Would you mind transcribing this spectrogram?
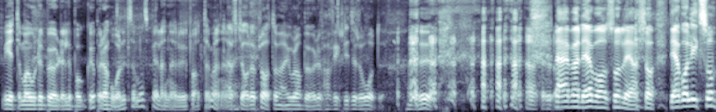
Vet du om han gjorde bird eller bogey på det hålet som han spelade när du pratade med honom? Efter jag hade pratat med Johan Börde, han fick lite råd. Nej men det var en sån där, så det var liksom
